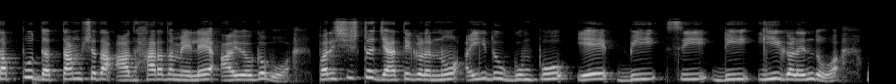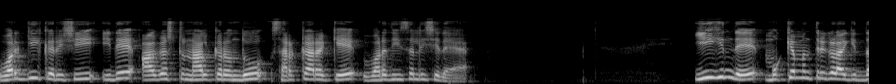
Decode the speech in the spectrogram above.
ತಪ್ಪು ದತ್ತಾಂಶದ ಆಧಾರದ ಮೇಲೆ ಆಯೋಗವು ಪರಿಶಿಷ್ಟ ಜಾತಿಗಳನ್ನು ಐದು ಗುಂಪು ಎ, ಬಿ, ಸಿ, ಡಿ ಇಗಳೆಂದು ವರ್ಗೀಕರಿಸಿ ಇದೇ ಆಗಸ್ಟ್ ನಾಲ್ಕರಂದು ಸರ್ಕಾರಕ್ಕೆ ವರದಿ ಸಲ್ಲಿಸಿದೆ. ಈ ಹಿಂದೆ ಮುಖ್ಯಮಂತ್ರಿಗಳಾಗಿದ್ದ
